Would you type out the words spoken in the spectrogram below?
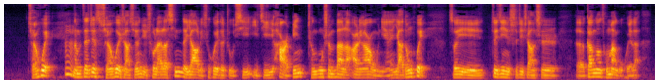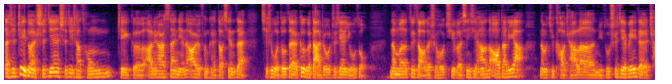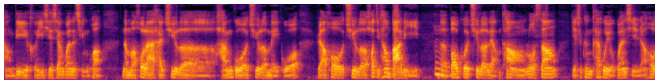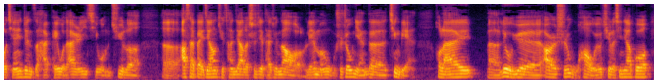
全会。嗯，那么在这次全会上选举出来了新的亚奥理事会的主席，以及哈尔滨成功申办了二零二五年亚冬会。所以最近实际上是呃刚刚从曼谷回来，但是这段时间实际上从这个二零二三年的二月份开始到现在。其实我都在各个大洲之间游走。那么最早的时候去了新西兰的澳大利亚，那么去考察了女足世界杯的场地和一些相关的情况。那么后来还去了韩国，去了美国，然后去了好几趟巴黎，呃，包括去了两趟洛桑，也是跟开会有关系。然后前一阵子还陪我的爱人一起，我们去了呃阿塞拜疆，去参加了世界跆拳道联盟五十周年的庆典。后来，呃，六月二十五号，我又去了新加坡，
